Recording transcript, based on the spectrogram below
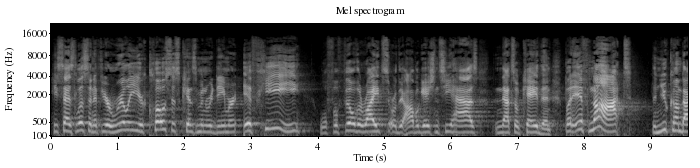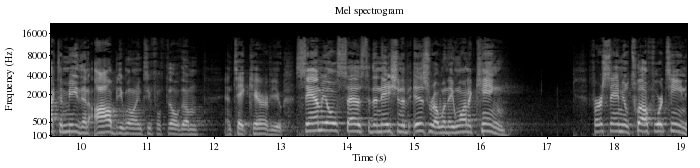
he says, Listen, if you're really your closest kinsman redeemer, if he will fulfill the rights or the obligations he has, and that's okay then. But if not, then you come back to me, then I'll be willing to fulfill them and take care of you. Samuel says to the nation of Israel when they want a king, 1 Samuel 12, 14,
